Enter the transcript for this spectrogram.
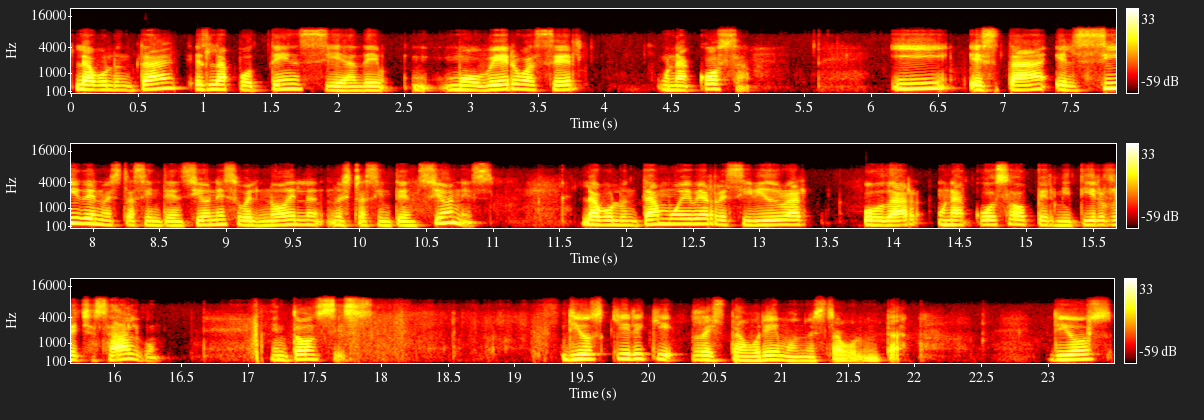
La voluntad es la potencia de mover o hacer una cosa y está el sí de nuestras intenciones o el no de nuestras intenciones. La voluntad mueve a recibir o dar una cosa o permitir o rechazar algo. Entonces, Dios quiere que restauremos nuestra voluntad. Dios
